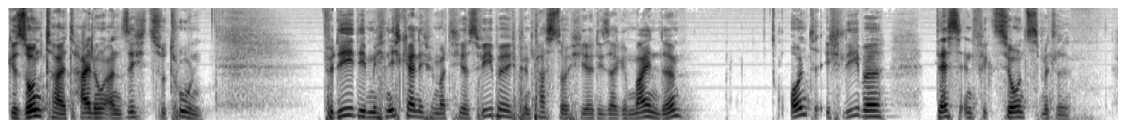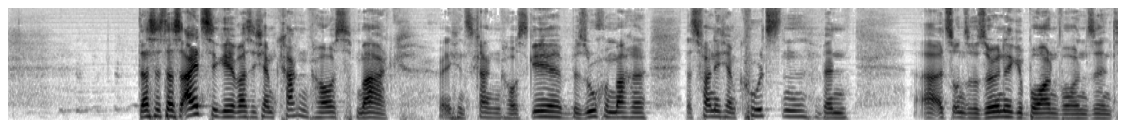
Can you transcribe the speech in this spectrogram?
Gesundheit, Heilung an sich zu tun? Für die, die mich nicht kennen, ich bin Matthias Wiebe, ich bin Pastor hier dieser Gemeinde. Und ich liebe Desinfektionsmittel. Das ist das Einzige, was ich im Krankenhaus mag. Wenn ich ins Krankenhaus gehe, Besuche mache, das fand ich am coolsten, wenn äh, als unsere Söhne geboren worden sind.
